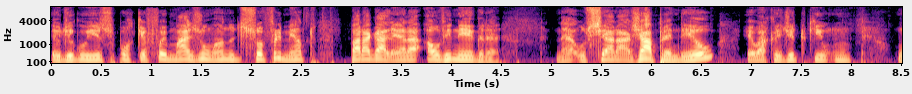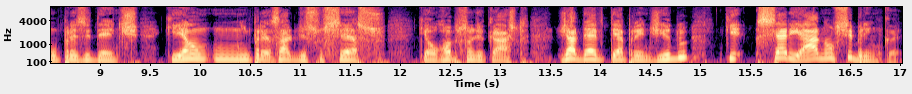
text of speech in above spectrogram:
Eu digo isso porque foi mais um ano de sofrimento para a galera alvinegra. Né? O Ceará já aprendeu, eu acredito que um, um presidente que é um, um, empresário de sucesso, que é o Robson de Castro, já deve ter aprendido que Série A não se brinca,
